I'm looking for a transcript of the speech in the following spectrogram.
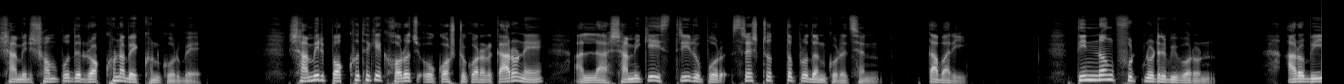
স্বামীর সম্পদের রক্ষণাবেক্ষণ করবে। স্বামীর পক্ষ থেকে খরচ ও কষ্ট করার কারণে আল্লাহ স্বামীকে স্ত্রীর উপর শ্রেষ্ঠত্ব প্রদান করেছেন। তাবারি। তিন নং ফুটনোটের বিবরণ। আরবি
